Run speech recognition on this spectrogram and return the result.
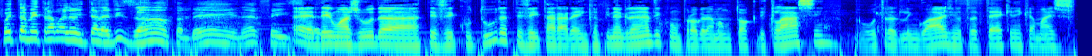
Foi também, trabalhou em televisão também, né? Fez. É, dei uma ajuda à TV Cultura, TV Itararé em Campina Grande, com o programa Um Toque de Classe, outra linguagem, outra técnica, mas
